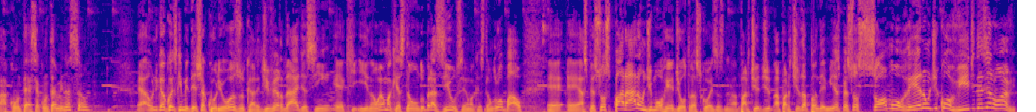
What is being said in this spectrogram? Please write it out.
acontece a contaminação. É, a única coisa que me deixa curioso, cara, de verdade, assim, é que, e não é uma questão do Brasil, é uma questão global. É, é, as pessoas pararam de morrer de outras coisas, né? A partir, de, a partir da pandemia, as pessoas só morreram de Covid-19.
